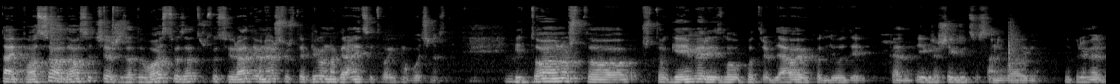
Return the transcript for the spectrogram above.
taj posao da osjećaš zadovoljstvo zato što si uradio nešto što je bilo na granici tvojih mogućnosti. I to je ono što, što gameri zloupotrebljavaju kod ljudi kad igraš igricu sa nivoima. Naprimjer,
